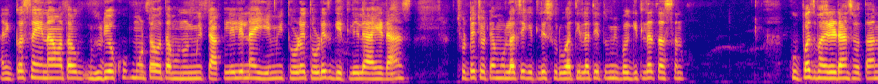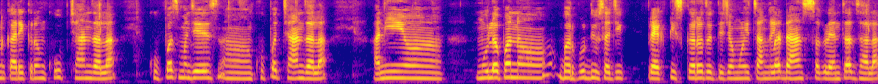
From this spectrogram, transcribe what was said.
आणि कसं आहे ना आता व्हिडिओ खूप मोठा होता म्हणून मी टाकलेले नाही आहे मी थोडे थोडेच घेतलेले आहे डान्स छोट्या छोट्या मुलाचे घेतले सुरुवातीला ते तुम्ही बघितलंच असाल खूपच भारी डान्स होता आणि कार्यक्रम खूप छान झाला. खूपच म्हणजे खूपच छान झाला. आणि मुलं पण भरपूर दिवसाची प्रॅक्टिस करत होते. त्याच्यामुळे चांगला डान्स सगळ्यांचाच झाला.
